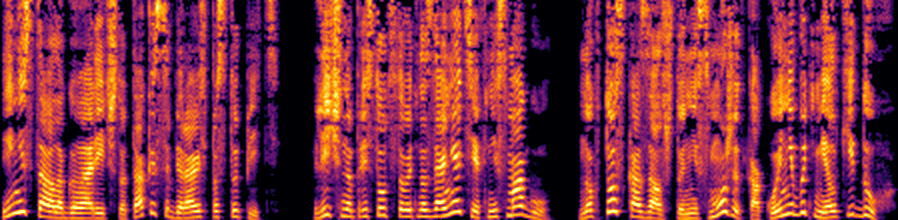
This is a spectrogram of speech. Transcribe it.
И не стала говорить, что так и собираюсь поступить. Лично присутствовать на занятиях не смогу. Но кто сказал, что не сможет какой-нибудь мелкий дух?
